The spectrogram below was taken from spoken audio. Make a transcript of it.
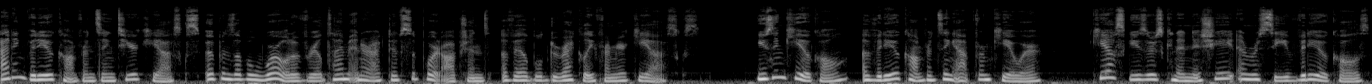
Adding video conferencing to your kiosks opens up a world of real-time interactive support options available directly from your kiosks. Using KioCall, a video conferencing app from KioWare, kiosk users can initiate and receive video calls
